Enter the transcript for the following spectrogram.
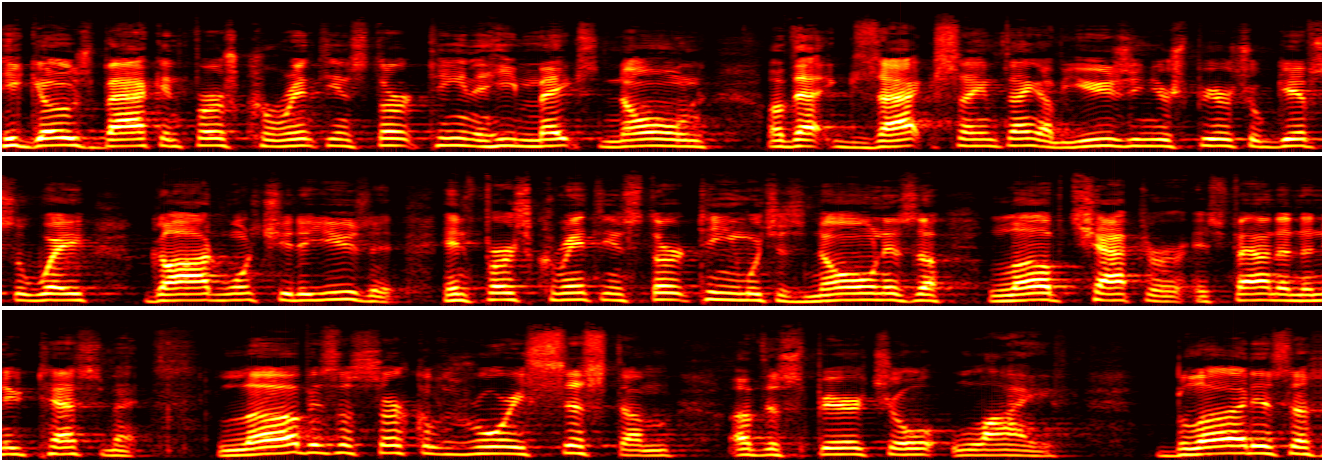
He goes back in 1 Corinthians 13 and he makes known of that exact same thing of using your spiritual gifts the way God wants you to use it. In 1 Corinthians 13, which is known as the love chapter, is found in the New Testament. Love is a circulatory system of the spiritual life. Blood is, a,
